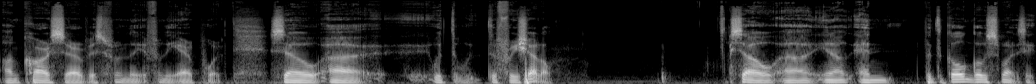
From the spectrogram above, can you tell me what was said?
on car service from the from the airport. So uh, with, the, with the free shuttle. So uh, you know, and but the Golden Globe Smart say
